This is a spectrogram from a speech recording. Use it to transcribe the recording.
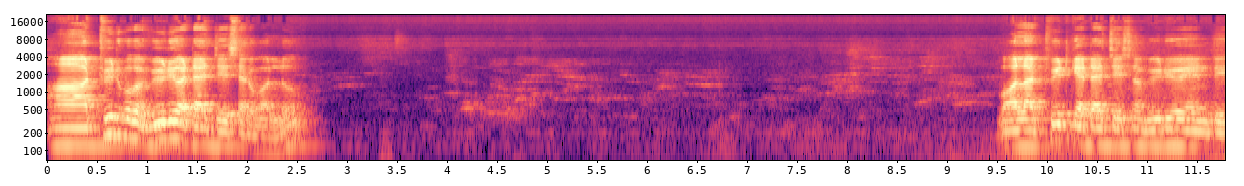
ఆ ట్వీట్కి ఒక వీడియో అటాచ్ చేశారు వాళ్ళు. వాళ్ళ ట్వీట్కి అటాచ్ చేసిన వీడియో ఏంటి?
